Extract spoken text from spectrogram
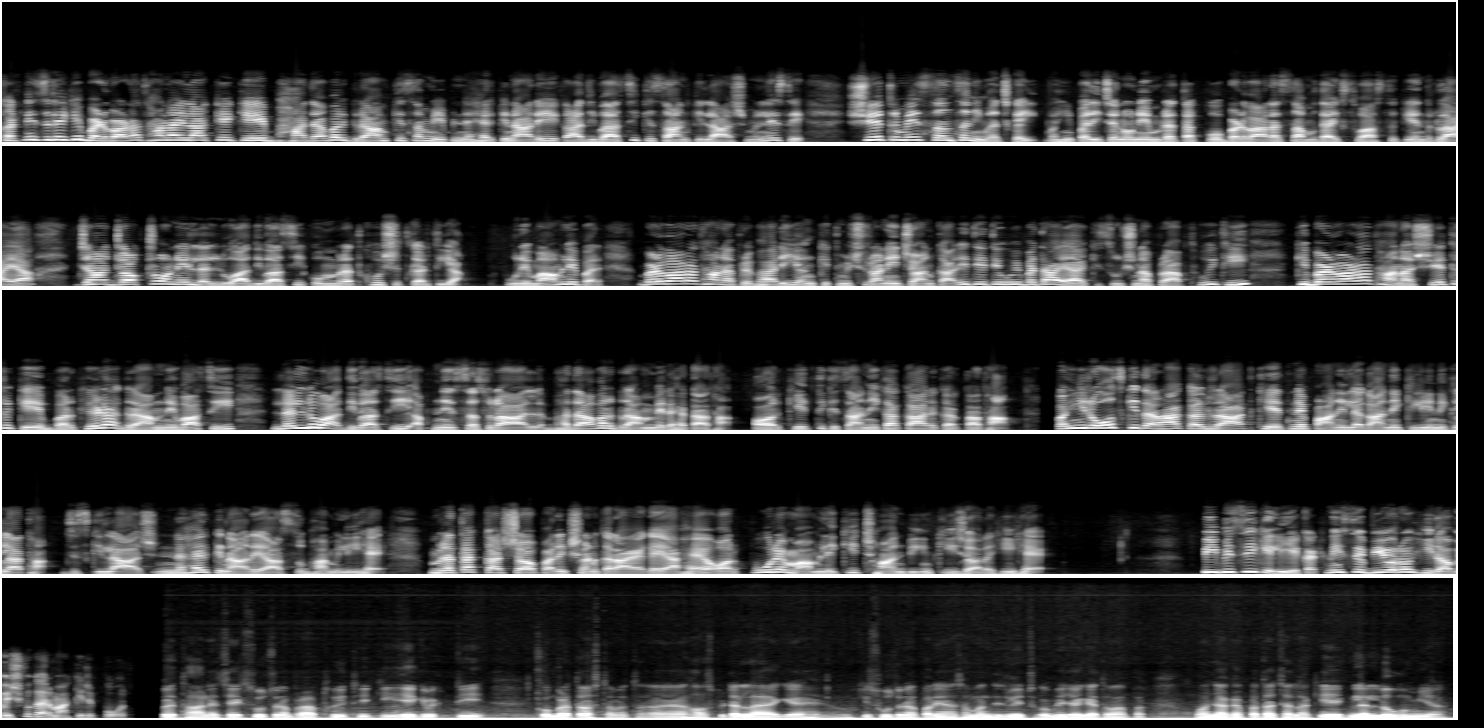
कटनी ज़िले के बड़वाड़ा थाना इलाके के भादावर ग्राम के समीप नहर किनारे एक आदिवासी किसान की लाश मिलने से क्षेत्र में सनसनी मच गई। वहीं परिजनों ने मृतक को बड़वाड़ा सामुदायिक स्वास्थ्य केंद्र लाया, जहाँ डॉक्टरों ने लल्लू आदिवासी को मृत घोषित कर दिया। पूरे मामले पर। बड़वाड़ा थाना प्रभारी अंकित मिश्रा ने जानकारी देते हुए बताया कि सूचना प्राप्त हुई थी कि बड़वाड़ा थाना क्षेत्र के बरखेड़ा ग्राम निवासी लल्लू आदिवासी अपने ससुराल भदावर ग्राम में रहता था और खेती किसानी का कार्य करता था। वहीं रोज की तरह कल रात खेत में पानी लगाने के लिए निकला था, जिसकी लाश नहर किनारे आज सुबह मिली है। मृतक का शव परीक्षण कराया गया है और पूरे मामले की छानबीन की जा रही है। पीबीसी के लिए कटनी से ब्यूरो हीरा विश्वकर्मा की रिपोर्ट। थाने से एक सूचना प्राप्त हुई थी कि एक व्यक्ति को मृत अवस्था में हॉस्पिटल लाया गया है। उसकी सूचना पर यहाँ संबंधित व्यक्ति को भेजा गया था, वहाँ पर। वहाँ जाकर पता चला कि एक लल्लू भूमिया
